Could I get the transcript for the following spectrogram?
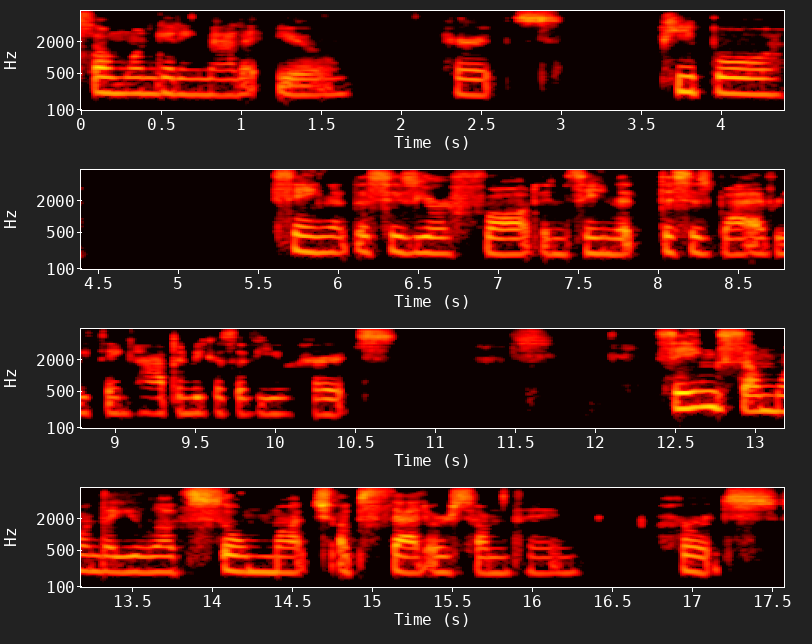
Someone getting mad at you hurts. People saying that this is your fault and saying that this is why everything happened because of you hurts. Seeing someone that you love so much upset or something hurts.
